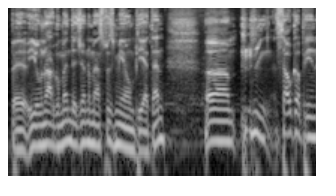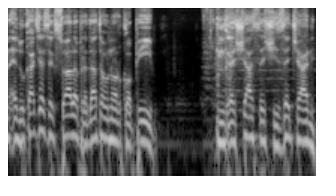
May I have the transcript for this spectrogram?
pe, e un argument de genul mi-a spus mie un prieten, uh, sau că prin educația sexuală predată unor copii între 6 și 10 ani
